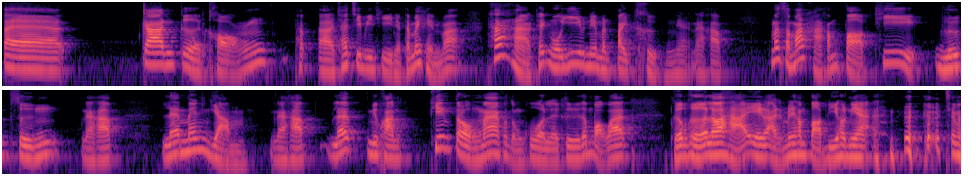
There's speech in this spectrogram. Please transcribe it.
แต่การเกิดของ ChatGPT เนี่ยจะไม่เห็นว่าถ้าหากเทคโนโลยีเนี่ยมันไปถึงเนี่ยนะครับมันสามารถหาคำตอบที่ลึกซึ้งนะครับ และแม่นยำนะครับ และมีความ เที่ยงตรงมากพอสมควรเลยคือ ต้องบอกว่าเผลอๆเราหาเองเราอาจจะไม่ได้คำตอบดีเท่านี้ใช่ไหม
